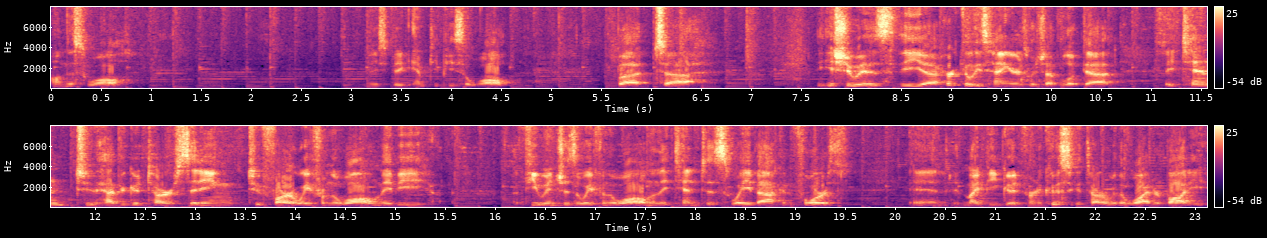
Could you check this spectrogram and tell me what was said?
on this wall. Nice big empty piece of wall. But uh, the issue is the uh, Hercules hangers, which I've looked at, they tend to have your guitar sitting too far away from the wall, maybe a few inches away from the wall, and then they tend to sway back and forth. And it might be good for an acoustic guitar with a wider body,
